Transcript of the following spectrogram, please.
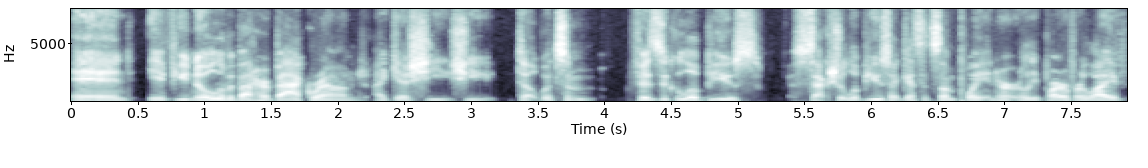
And if you know a little bit about her background, I guess she she dealt with some physical abuse sexual abuse, I guess, at some point in her early part of her life.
